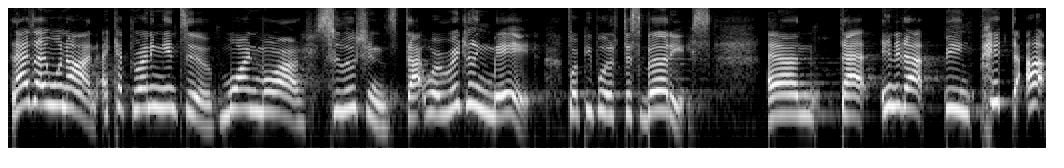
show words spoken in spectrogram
And as I went on, I kept running into more and more solutions that were originally made for people with disabilities and that ended up being picked up,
